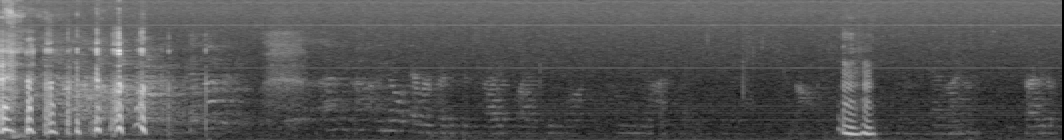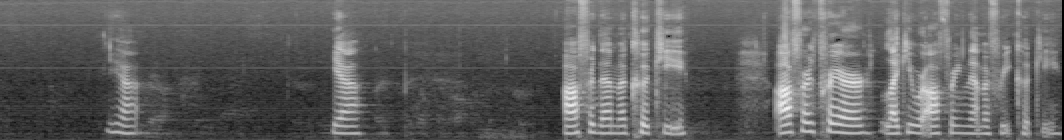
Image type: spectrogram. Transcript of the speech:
mm-hmm. Yeah. Yeah. Offer them a cookie. Offer prayer like you were offering them a free cookie.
